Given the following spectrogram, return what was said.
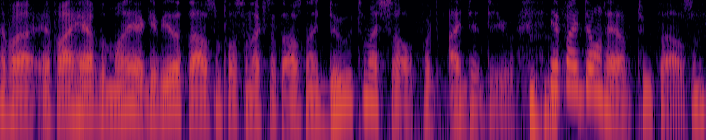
if I if I have the money, I give you the thousand plus an extra thousand. I do to myself what I did to you. Mm-hmm. If I don't have two thousand,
